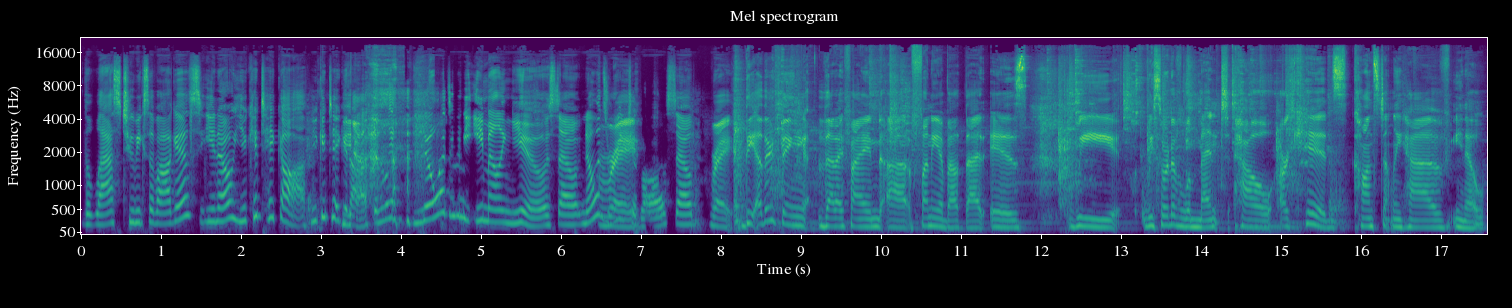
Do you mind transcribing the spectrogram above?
the last two weeks of August, you know, you can take off. You can take it yeah. off. And like, no one's going to be emailing you, so no one's right. reachable. So right. The other thing that I find uh, funny about that is we we sort of lament how our kids constantly have you know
